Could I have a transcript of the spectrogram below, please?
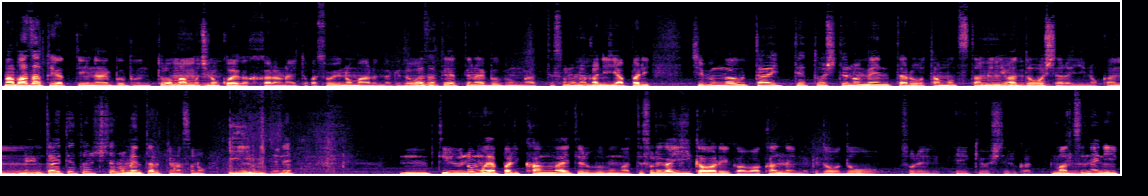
まあ、わざとやっていない部分と、まあ、うんもちろん声がかからないとかそういうのもあるんだけど、うん。わざとやってない部分があってその中にやっぱり自分が歌い手としてのメンタルを保つためにはどうしたらいいのかっていうね、うん。歌い手としてのメンタルっていうのはそのいい意味でね。うん、っていうのもやっぱり考えてる部分があってそれがいいか悪いかは分かんないんだけどどうそれ影響してるか。まあうん。常に、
